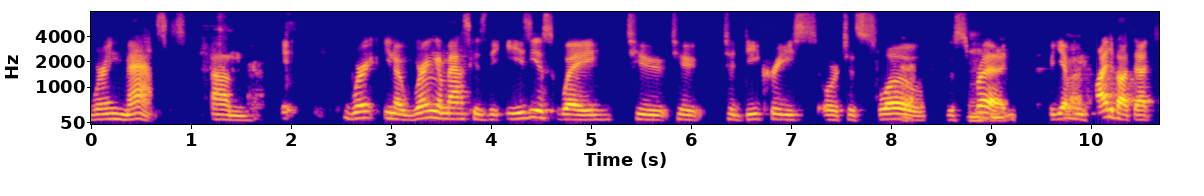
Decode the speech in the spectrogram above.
wearing masks. Um, it, where you know wearing a mask is the easiest way to to to decrease or to slow the spread. Mm-hmm. But yet right. we fight about that.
